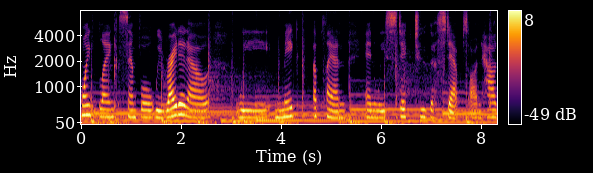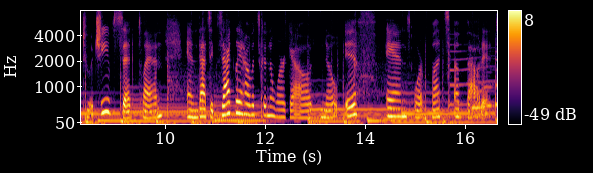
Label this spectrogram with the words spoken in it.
point blank simple. We write it out, we make a plan, and we stick to the steps on how to achieve said plan. And that's exactly how it's going to work out. No if, ands, or buts about it.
